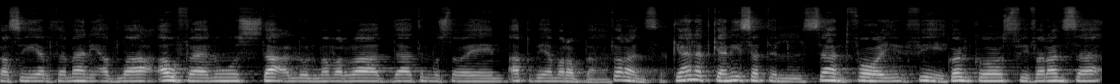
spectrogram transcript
قصير ثماني أضلاع أو فانوس تعلو الممرات ذات المستويين أقبية مربعة. فرنسا. كانت كنيسة السانت فوي في كونكورس في فرنسا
